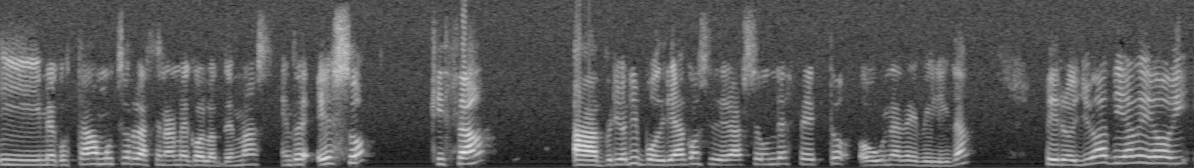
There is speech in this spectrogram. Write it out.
y me costaba mucho relacionarme con los demás. Entonces, eso quizá a priori podría considerarse un defecto o una debilidad, pero yo a día de hoy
